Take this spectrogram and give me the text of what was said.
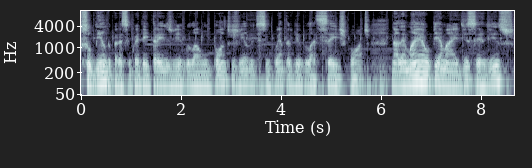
subindo para 53,1 pontos, vindo de 50,6 pontos. Na Alemanha, o PMI de serviços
